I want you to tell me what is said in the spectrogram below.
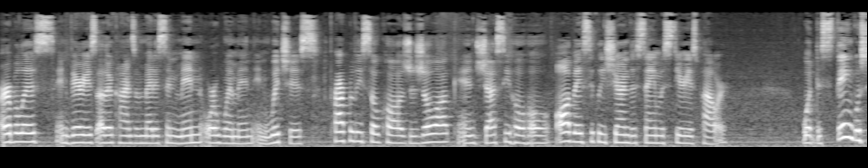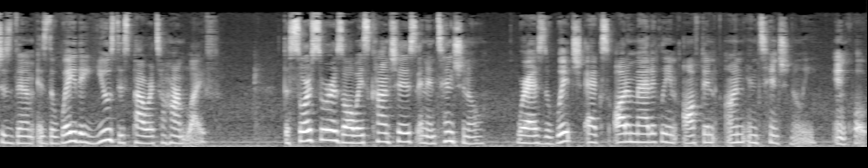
herbalists, and various other kinds of medicine, men or women, and witches, properly so called Jojoak and Jasihoho, all basically sharing the same mysterious power. What distinguishes them is the way they use this power to harm life. The sorcerer is always conscious and intentional, whereas the witch acts automatically and often unintentionally. End quote.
